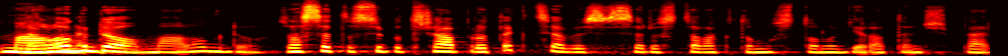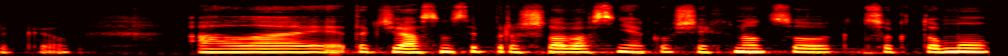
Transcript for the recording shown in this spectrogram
Málo ne... kdo, málo kdo. Zase to si potřeba protekci, aby si se dostala k tomu stolu dělat ten šperk. Jo. Ale takže já jsem si prošla vlastně jako všechno, co, co k tomu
